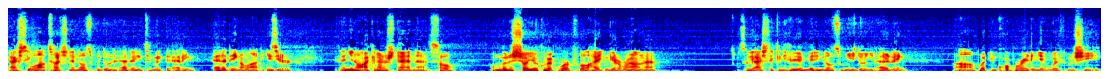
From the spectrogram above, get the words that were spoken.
actually while touching the notes when doing the editing to make the editing editing a lot easier. And you know, I can understand that. So I'm going to show you a quick workflow how you can get around that. So you actually can hear your MIDI notes when you're doing your editing, uh, but incorporating it with Maschine.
